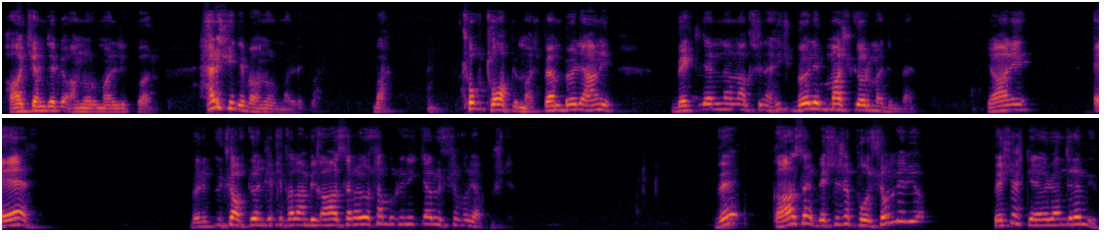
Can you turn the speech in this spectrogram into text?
Hakemde bir anormallik var. Her şeyde bir anormallik var. Bak çok tuhaf bir maç. Ben böyle hani beklenilen aksine hiç böyle bir maç görmedim ben. Yani eğer böyle 3 hafta önceki falan bir Galatasaray olsa bugün ilk yarı 3-0 yapmıştı. Ve Galatasaray Beşiktaş'a pozisyon veriyor. Beşiktaş değerlendiremiyor.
